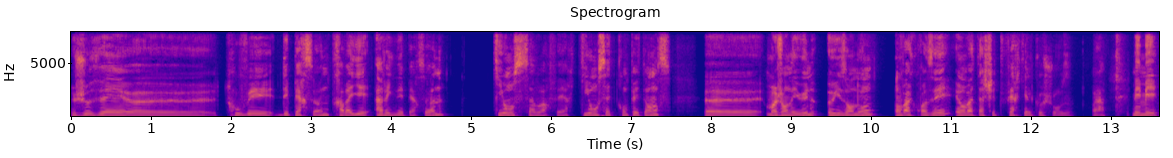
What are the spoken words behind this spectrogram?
je vais trouver des personnes, travailler avec des personnes qui ont ce savoir-faire, qui ont cette compétence. Euh, moi, j'en ai une, eux, ils en ont. On va croiser et on va tâcher de faire quelque chose. Voilà. Mais, mais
